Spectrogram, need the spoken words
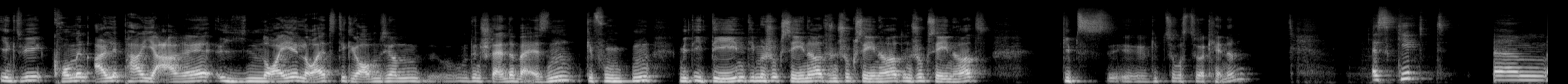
irgendwie kommen alle paar Jahre neue Leute, die glauben, sie haben den Stein der Weisen gefunden, mit Ideen, die man schon gesehen hat, schon, schon gesehen hat und schon gesehen hat? Gibt's, äh, gibt's sowas zu erkennen? Es gibt ähm,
